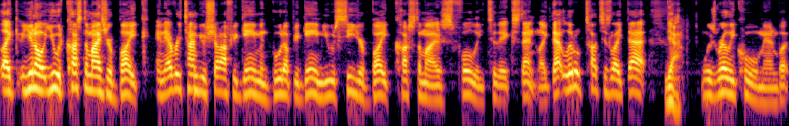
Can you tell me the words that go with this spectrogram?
like you know, you would customize your bike, and every time you shut off your game and boot up your game, you would see your bike customized fully to the extent. Like that little touches like that. Yeah. Was really cool, man. But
